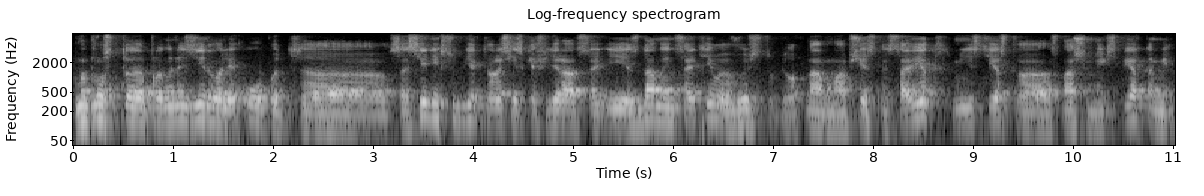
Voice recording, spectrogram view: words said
Мы просто проанализировали опыт э, соседних субъектов Российской Федерации, и с данной инициативой выступил к нам общественный совет министерства с нашими экспертами.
